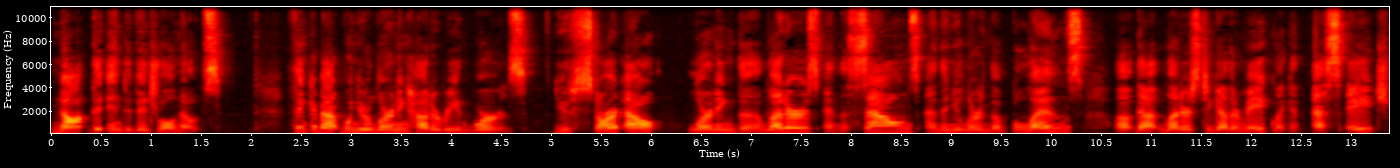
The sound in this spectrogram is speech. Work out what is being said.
not the individual notes. Think about when you're learning how to read words. You start out learning the letters and the sounds, and then you learn the blends uh, that letters together make, like an SH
